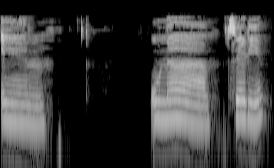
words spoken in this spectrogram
en una serie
